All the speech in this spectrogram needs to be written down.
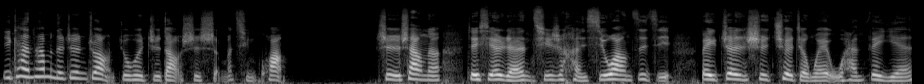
一看他们的症状，就会知道是什么情况。事实上呢，这些人其实很希望自己被正式确诊为武汉肺炎，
